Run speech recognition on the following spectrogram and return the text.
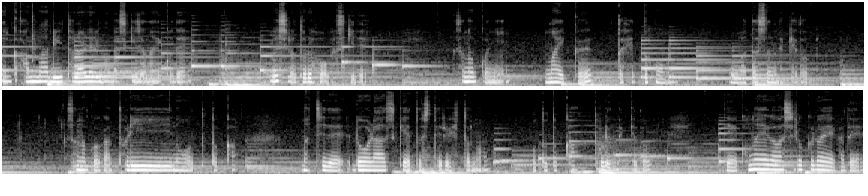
なんかあんまり撮られるのが好きじゃない子でむしろ撮る方が好きでその子にマイクとヘッドホンを渡すんだけどその子が鳥の音とか街でローラースケートしてる人の音とか撮るんだけどでこの映画は白黒映画で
